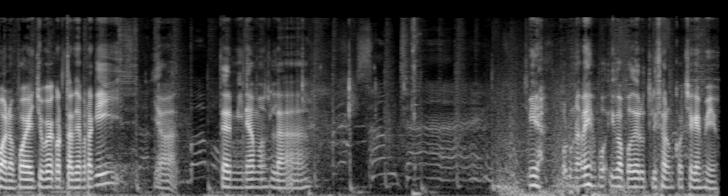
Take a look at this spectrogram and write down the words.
Bueno, pues yo voy a cortar ya por aquí. Ya terminamos la... Mira, por una vez iba a poder utilizar un coche que es mío.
